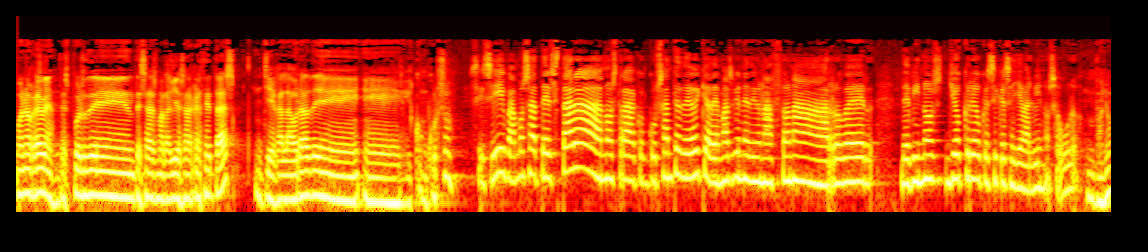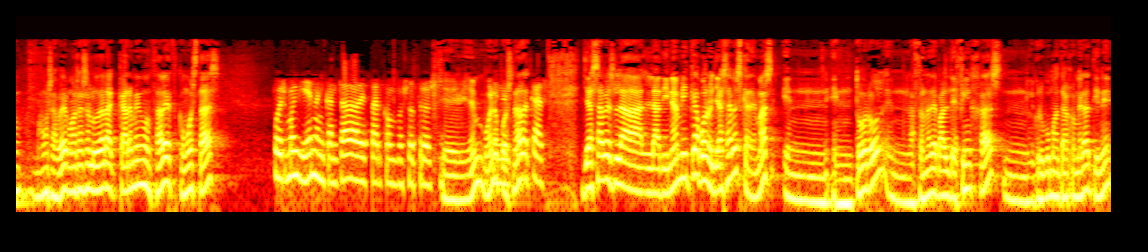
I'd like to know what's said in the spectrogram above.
Bueno, Rebe, después de, de esas maravillosas recetas, llega la hora del de, eh, concurso. Sí, sí, vamos a testar a nuestra concursante de hoy, que además viene de una zona, Robert, de vinos. Yo creo que sí que se lleva el vino, seguro. Bueno, vamos a ver, vamos a saludar a Carmen González. ¿Cómo estás? Pues muy bien, encantada de estar con vosotros. Qué bien, bueno, en pues nada, podcast. ya sabes la, la dinámica, bueno, ya sabes que además en, en Toro, en la zona de Valdefinjas, el grupo Matarromera tiene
